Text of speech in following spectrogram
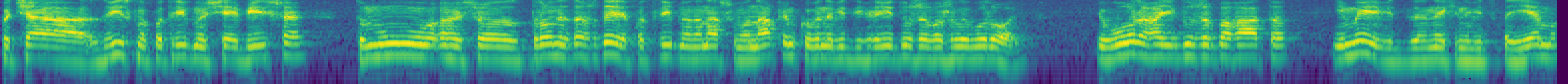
Хоча, звісно, потрібно ще більше, тому е, що дрони завжди потрібно на нашому напрямку, вони відіграють дуже важливу роль. І у ворога їх дуже багато, і ми від них не відстаємо.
